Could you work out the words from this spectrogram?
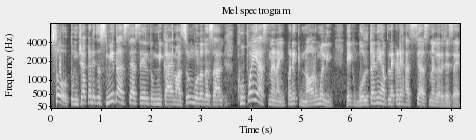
सो तुमच्याकडे जर स्मित हास्य असेल तुम्ही काय हसून बोलत असाल खूपही हसणं नाही पण एक नॉर्मली एक बोलताना आपल्याकडे हास्य असणं गरजेचं आहे.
